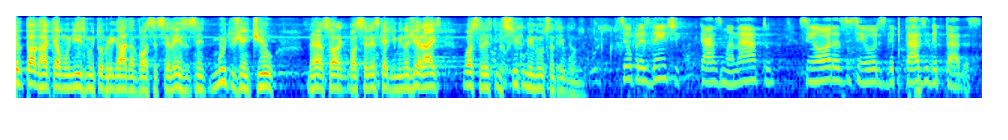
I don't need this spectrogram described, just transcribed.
Deputada Raquel Muniz, muito obrigado a Vossa Excelência, sempre muito gentil, né? Só Vossa Excelência que é de Minas Gerais. Vossa Excelência tem cinco minutos na tribuna. Senhor presidente Carlos Manato, senhoras e senhores deputados e deputadas,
